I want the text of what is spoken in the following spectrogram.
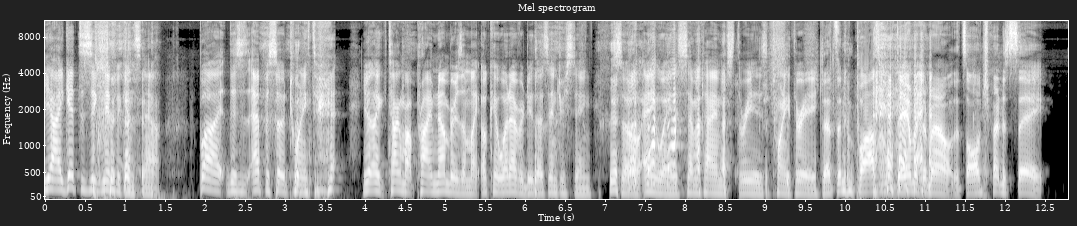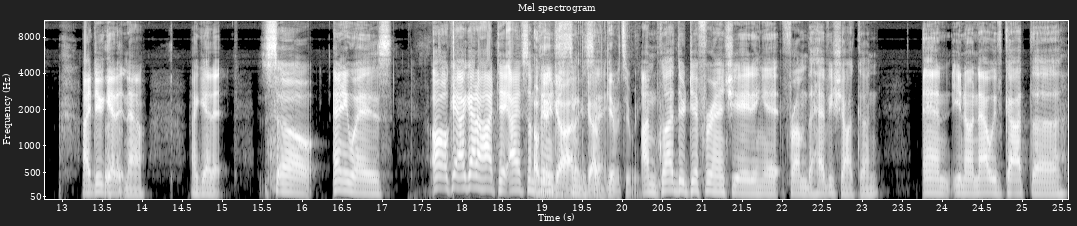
Yeah, I get the significance now. But this is episode 23. You're like talking about prime numbers. I'm like, okay, whatever, dude. That's interesting. So, anyways, 7 times 3 is 23. that's an impossible damage amount. That's all I'm trying to say. I do get it now. I get it. So, anyways. Oh, okay. I got a hot take. I have something Okay, interesting got it. to Got say. it. Give it to me. I'm glad they're differentiating it from the heavy shotgun. And, you know, now we've got the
